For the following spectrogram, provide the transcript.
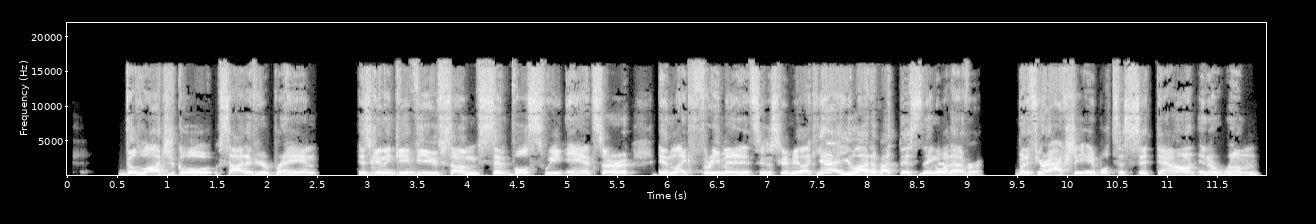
the logical side of your brain is going to give you some simple, sweet answer in like three minutes. It's just going to be like, yeah, you lied about this thing, whatever. But if you're actually able to sit down in a room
